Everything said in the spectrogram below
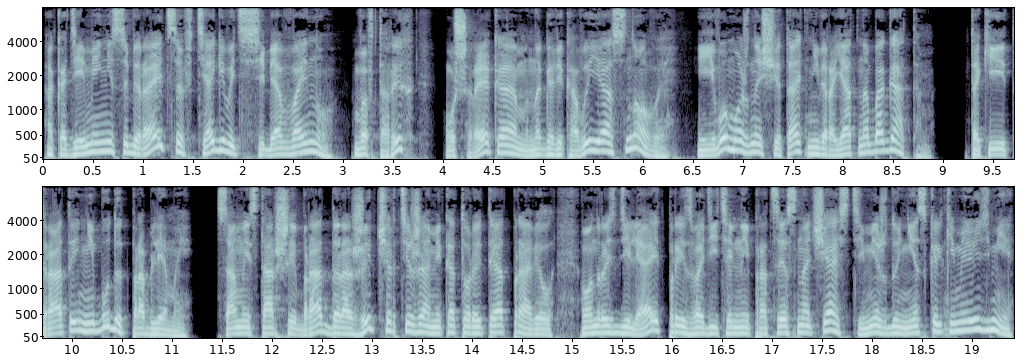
Академия не собирается втягивать себя в войну. Во-вторых, у Шрека многовековые основы, и его можно считать невероятно богатым. Такие траты не будут проблемой. Самый старший брат дорожит чертежами, которые ты отправил. Он разделяет производительный процесс на части между несколькими людьми,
